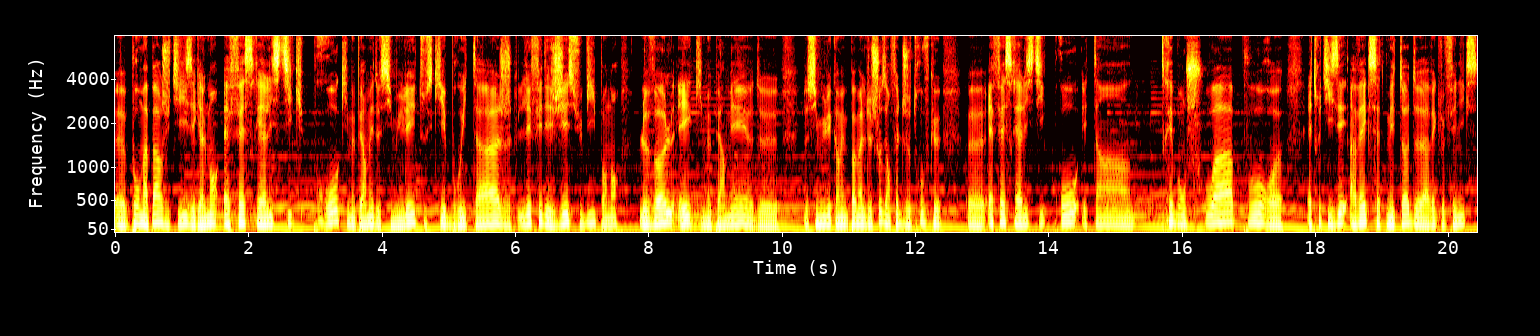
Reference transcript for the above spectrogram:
euh, pour ma part, j'utilise également FS Realistic Pro qui me permet de simuler tout ce qui est bruitage, l'effet des jets subis pendant le vol et qui me permet de, simuler quand même pas mal de choses. Et en fait, je trouve que euh, FS Realistic Pro est un très bon choix pour euh, être utilisé avec cette méthode, euh, avec le Phoenix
